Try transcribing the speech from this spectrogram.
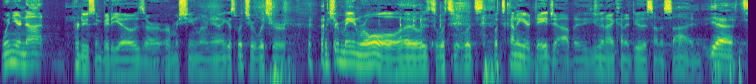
when you're not producing videos or, or machine learning, I guess what's your what's your what's your main role? Uh, What's what's what's what's kind of your day job? Uh, You and I kind of do this on the side. Yeah, it's,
